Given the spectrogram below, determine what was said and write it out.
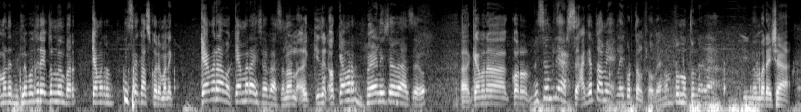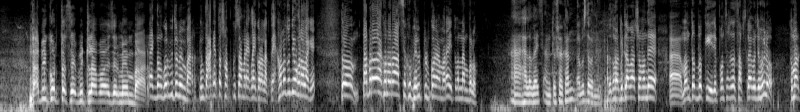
আমাদের বিপ্লবজের একজন মেম্বার ক্যামেরার পিছিয়ে কাজ করে মানে ক্যামেরা ক্যামেরা হিসাবে আছে, না কি ক্যামেরা ম্যান হিসাবে আছে ক্যামেরা কর রিসেন্টলি আসছে, আগে তো আমি একলাই করতাম সব, এখন তো নতুন মেম্বার এসা দাবি করতেছে বিটলা বয়েজের মেম্বার। একদম গর্বিত মেম্বার কিন্তু আগে তো সবকিছু আমার একলাই করা লাগতো এখনও যদিও করা লাগে তো তারপরে এখন ওরা আছে খুব হেল্প করে আমার এই তোমার নাম বলো। হ্যাঁ হ্যালো গাইস আমি তুষার খান। বুঝতে পারলাম। তো তোমার বিদ্যা সম্বন্ধে মন্তব্য কি? যে পঞ্চাশ হাজার সাবস্ক্রাইবার যে হলো তোমার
